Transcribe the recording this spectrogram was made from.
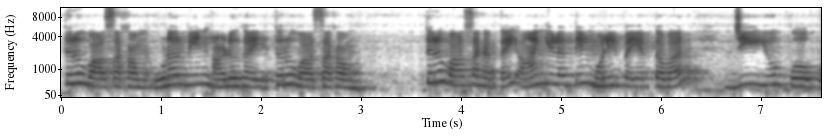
திருவாசகம். உணர்வின் அழுகை திருவாசகம். திருவாசகத்தை ஆங்கிலத்தில் மொழிபெயர்த்தவர் ஜியு போப்.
